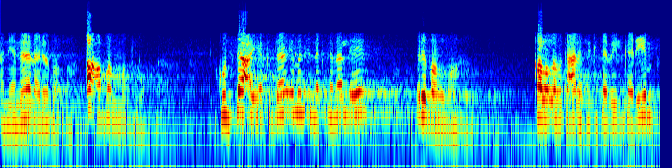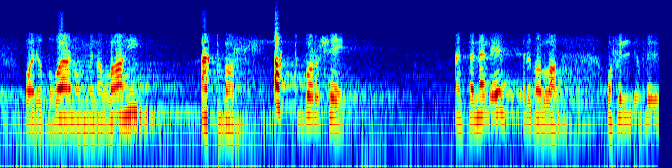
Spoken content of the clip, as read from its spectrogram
أن ينال رضا الله. أعظم مطلوب. يكون سعيك دائما أنك تنال إيه؟ رضا الله. قال الله تعالى في كتابه الكريم ورضوان من الله أكبر. أكبر شيء. أن تنال إيه؟ رضا الله. وفي في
